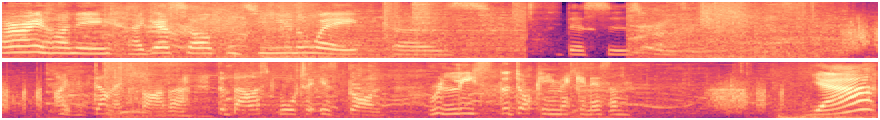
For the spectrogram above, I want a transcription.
Alright, honey. I guess I'll continue to wait because this is crazy. I've done it, Father. The ballast water is gone. Release the docking mechanism. Yeah?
